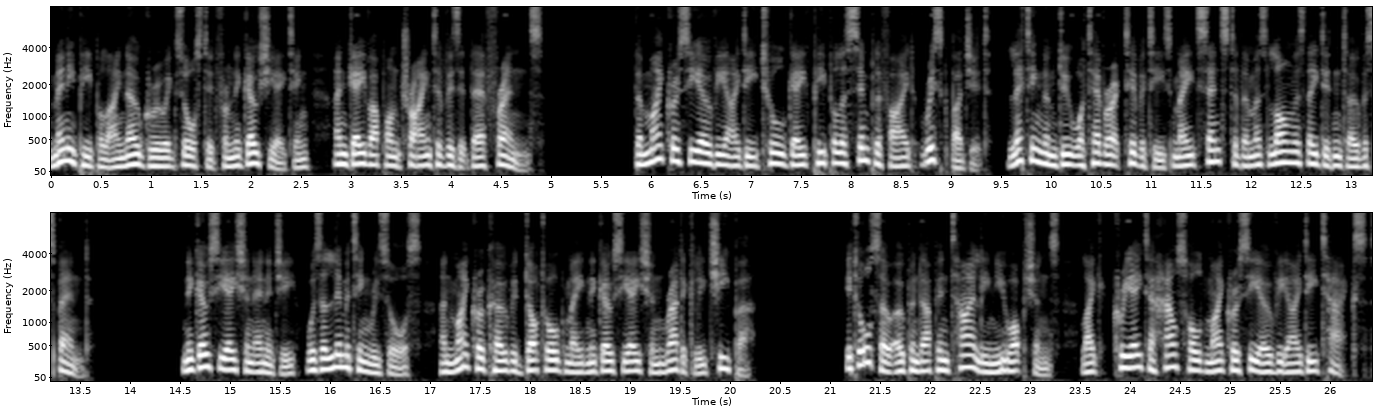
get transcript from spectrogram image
Many people I know grew exhausted from negotiating and gave up on trying to visit their friends. The MicroCOVID tool gave people a simplified risk budget, letting them do whatever activities made sense to them as long as they didn't overspend. Negotiation energy was a limiting resource, and microcovid.org made negotiation radically cheaper. It also opened up entirely new options, like create a household microCOVID tax.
